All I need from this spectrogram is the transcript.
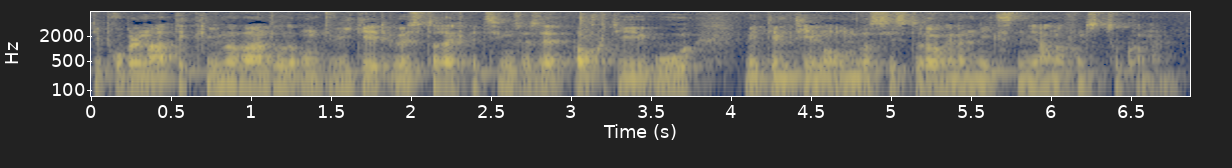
die Problematik Klimawandel und wie geht Österreich bzw. auch die EU mit dem Thema um? Was siehst du da auch in den nächsten Jahren auf uns zukommen?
